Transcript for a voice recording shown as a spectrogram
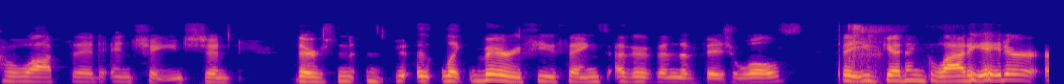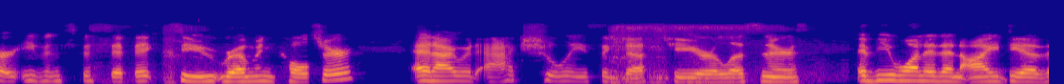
co-opted and changed, and there's n- uh, like very few things other than the visuals that you get in Gladiator are even specific to Roman culture. And I would actually suggest to your listeners if you wanted an idea of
